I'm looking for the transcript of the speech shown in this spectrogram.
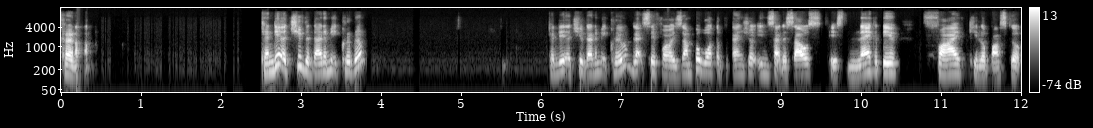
Correct Can they achieve the dynamic equilibrium? Can they achieve dynamic equilibrium? Let's say, for example, water potential inside the cells is negative 5 kilopascal.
